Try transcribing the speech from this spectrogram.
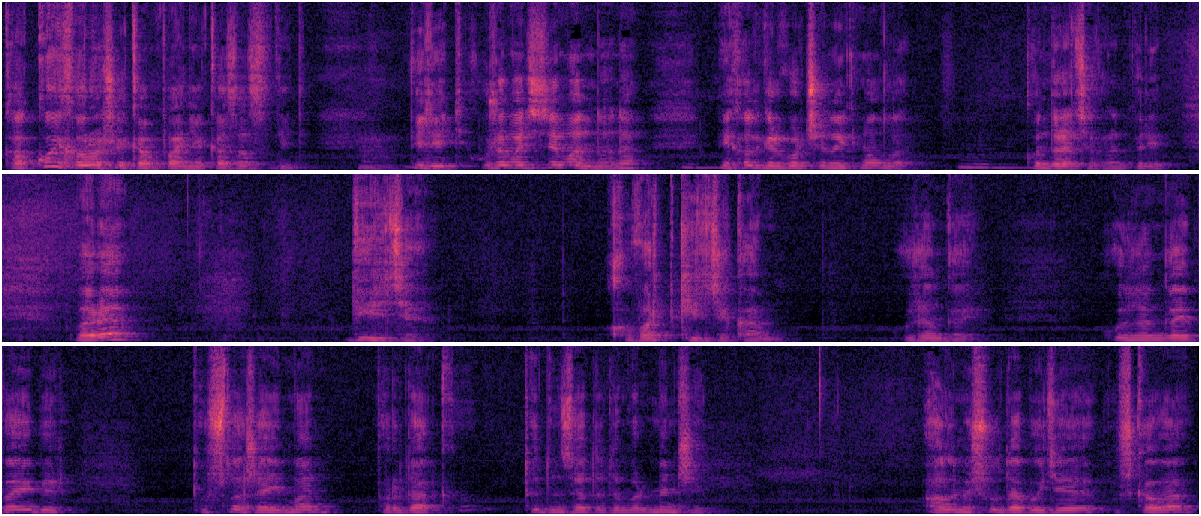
Какой хорошая компания оказался dit. Билет. Уже мать Земанна, она Михаил Григорьевич айтмалла. Кондратьев перед. Вара Хварт килже кам. Ужангай. Ужангай байбер. Тусла жайман. Продак. Тыдын зададымыр менжем. Алым шулда буйже Мускава.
